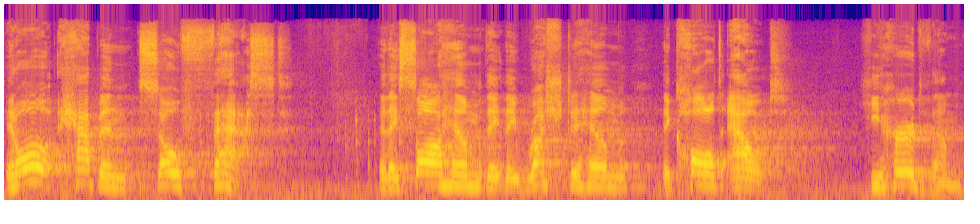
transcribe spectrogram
It all happened so fast. They saw him, they, they rushed to him, they called out. He heard them,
